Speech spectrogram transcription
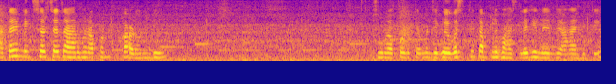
आता हे मिक्सरच्या जारवर आपण काढून घेऊ. चुरा पडतोय म्हणजे व्यवस्थित आपले भाजले गेलेले आहे ते.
